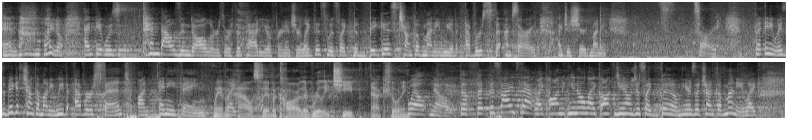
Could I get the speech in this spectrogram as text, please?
And I know, and it was $10,000 worth of patio furniture. Like, this was like the biggest chunk of money we have ever spent. I'm sorry, I just shared money. Sorry. But anyways, the biggest chunk of money we've ever spent on anything. We have like, a house, we have a car. They're really cheap, actually. Well, no. The, but besides that, like on, you know, like on, you know, just like boom, here's a chunk of money. Like,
